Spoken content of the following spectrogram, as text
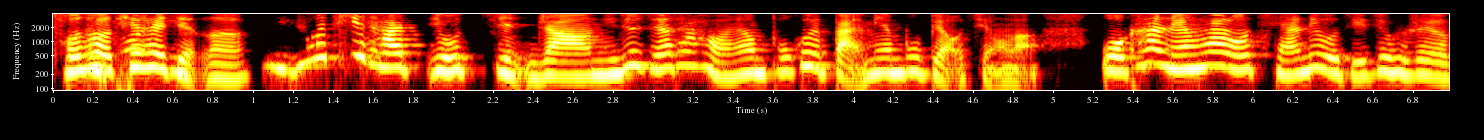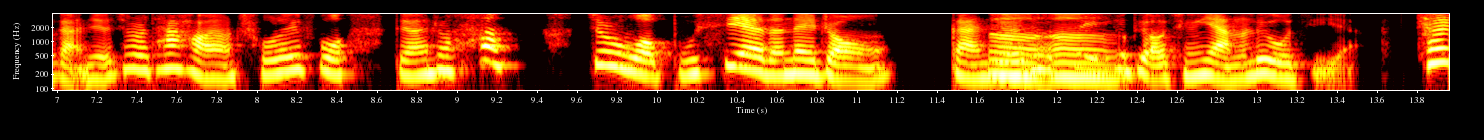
头套贴太紧了。你就会替他有紧张，你就觉得他好像不会摆面部表情了。我看《莲花楼》前六集就是这个感觉，就是他好像除了一副表现出哼，就是我不屑的那种感觉，嗯就这一个嗯表情演了六集。他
